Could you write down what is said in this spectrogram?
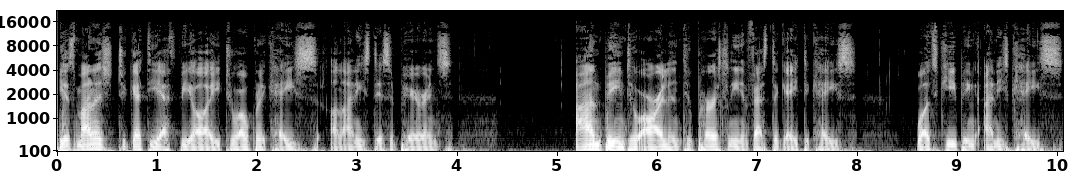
He has managed to get the FBI to open a case on Annie's disappearance and been to Ireland to personally investigate the case whilst keeping Annie's case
